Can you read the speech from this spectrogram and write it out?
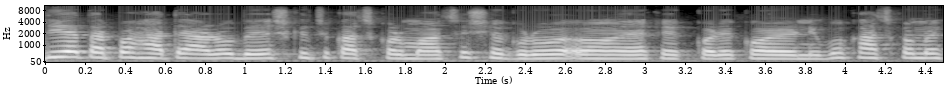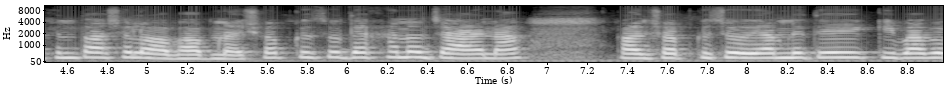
দিয়ে তারপর হাতে আরও বেশ কিছু কাজকর্ম আছে, সেগুলো এক এক করে করে নিব। কাজকর্ম কিন্তু আসলে অভাব নাই সব কিছু দেখানো যায় না। কারণ সব কিছু এমনিতেই কীভাবে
